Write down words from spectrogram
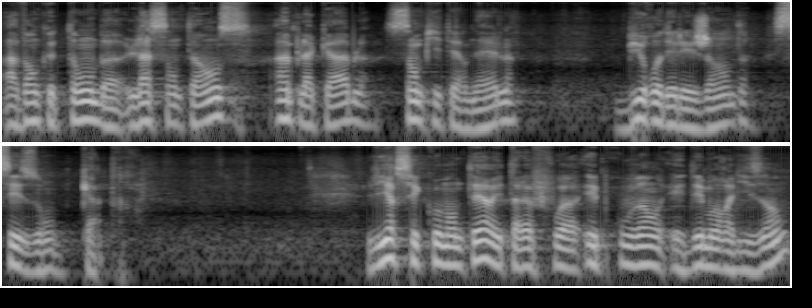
Avant que tombe la sentence implacable, sempiternelle, Bureau des légendes, saison 4 Lire ces commentaires est à la fois éprouvant et démoralisant,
